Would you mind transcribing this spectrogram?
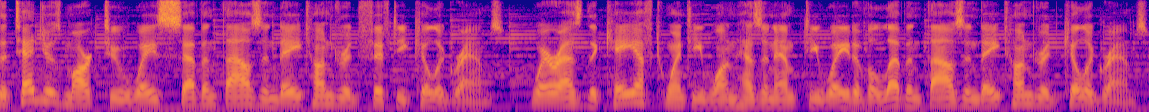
The Tejas Mark II weighs 7,850 kilograms, whereas the KF-21 has an empty weight of 11,800 kilograms.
